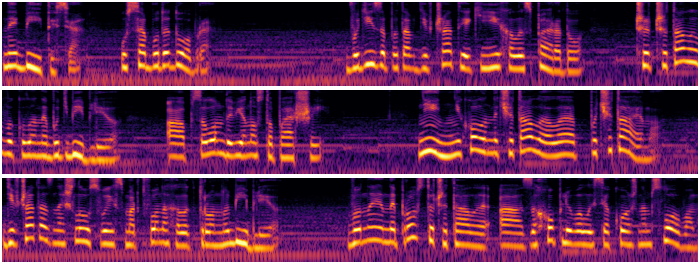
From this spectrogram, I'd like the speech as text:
не бійтеся, усе буде добре. Водій запитав дівчат, які їхали спереду, чи читали ви коли-небудь Біблію, а Псалом 91. Ні, ніколи не читали, але почитаємо. Дівчата знайшли у своїх смартфонах електронну Біблію. Вони не просто читали, а захоплювалися кожним словом,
